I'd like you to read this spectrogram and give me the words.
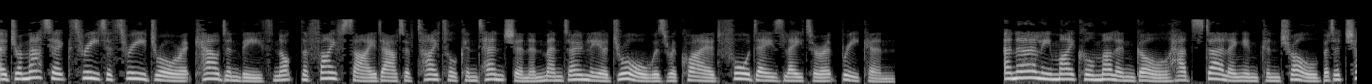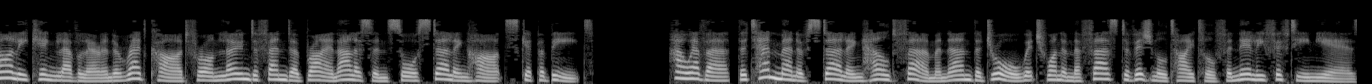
A dramatic 3–3 draw at Cowdenbeath knocked the Fife side out of title contention and meant only a draw was required four days later at Brechin. An early Michael Mullen goal had Stirling in control but a Charlie King leveller and a red card for on-loan defender Brian Allison saw Stirling hearts skip a beat. However, the ten men of Stirling held firm and earned the draw which won them their first divisional title for nearly 15 years.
